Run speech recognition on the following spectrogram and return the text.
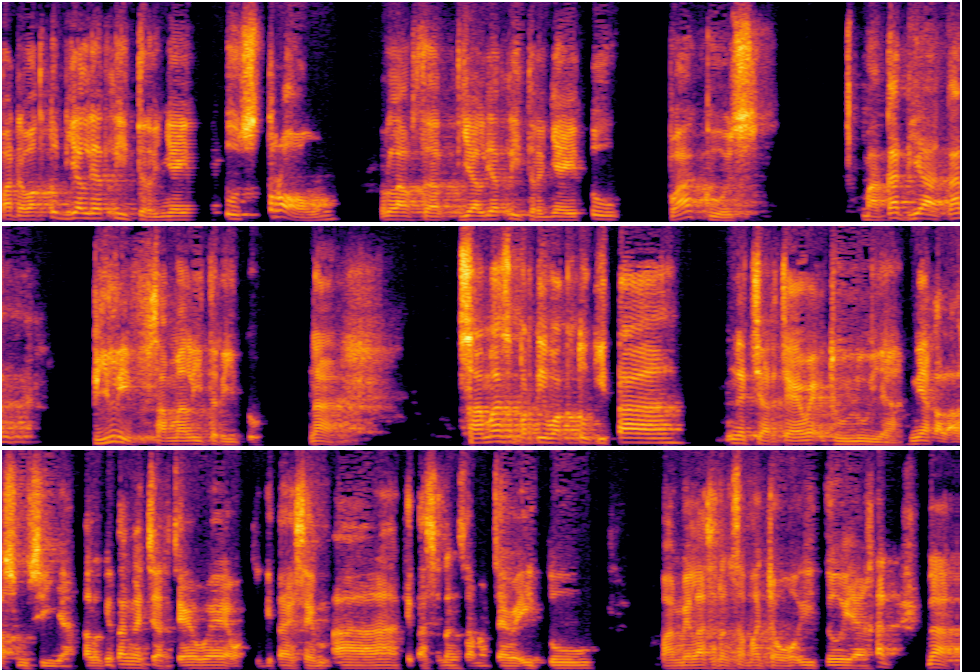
Pada waktu dia lihat leadernya itu strong, dia lihat leadernya itu bagus, maka dia akan believe sama leader itu. Nah, sama seperti waktu kita ngejar cewek dulu ya. Ini kalau asumsinya. Kalau kita ngejar cewek waktu kita SMA, kita senang sama cewek itu, Pamela senang sama cowok itu ya kan. Nah,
